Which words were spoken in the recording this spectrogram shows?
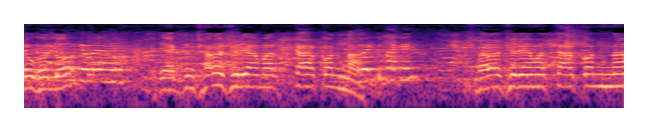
যোগ হলো। যে একজন সরাসরি আমার চার কন্যা। সরাসরি আমার চার কন্যা।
